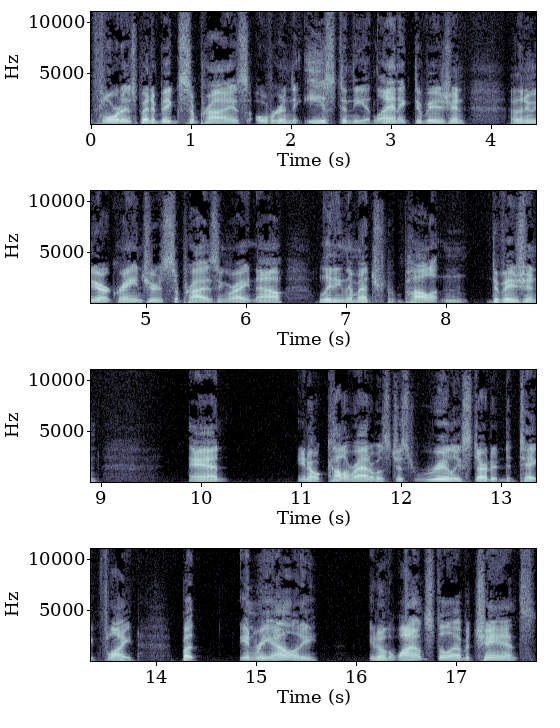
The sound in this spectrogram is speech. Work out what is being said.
Florida's been a big surprise over in the East in the Atlantic Division. Uh, the New York Rangers surprising right now, leading the Metropolitan Division. And you know, Colorado was just really started to take flight. But in reality, you know, the Wild still have a chance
